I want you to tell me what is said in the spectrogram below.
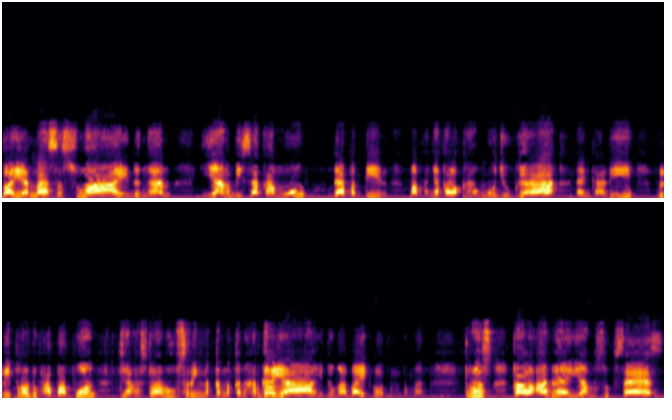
Bayarlah sesuai dengan yang bisa kamu dapetin. Makanya kalau kamu juga lain kali beli produk apa pun jangan selalu sering neken-neken harga ya. Itu nggak baik loh teman-teman. Terus kalau ada yang sukses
